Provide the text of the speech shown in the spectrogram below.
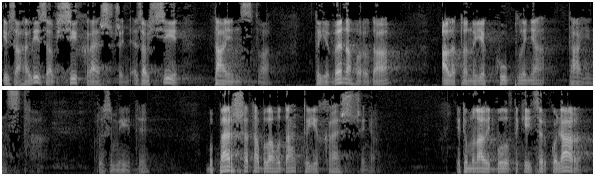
і взагалі за всі хрещення, за всі таїнства, то є винагорода, але то не є куплення таїнства. Розумієте? Бо перша та благодать то є хрещення. І тому навіть було в такий циркуляр,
